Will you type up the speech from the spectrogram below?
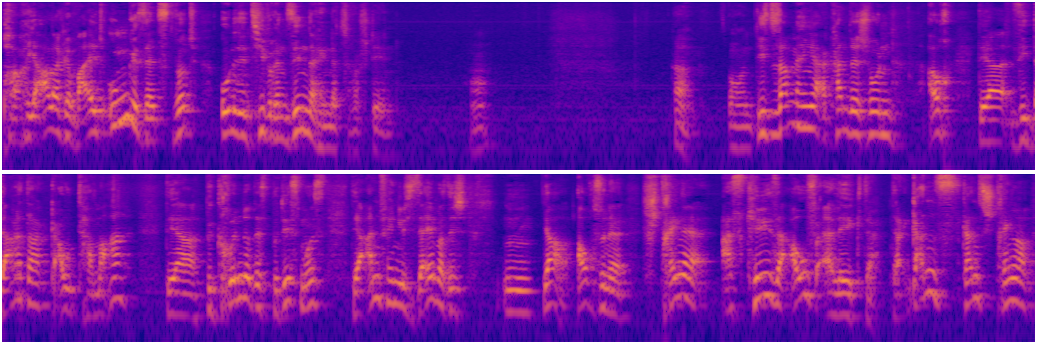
brachialer Gewalt umgesetzt wird, ohne den tieferen Sinn dahinter zu verstehen. Ja. Und diese Zusammenhänge erkannte schon auch der Siddhartha Gautama, der Begründer des Buddhismus, der anfänglich selber sich hm, ja, auch so eine strenge Askese auferlegte, der ganz, ganz strenger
